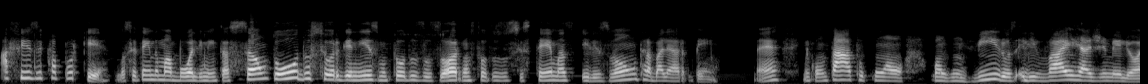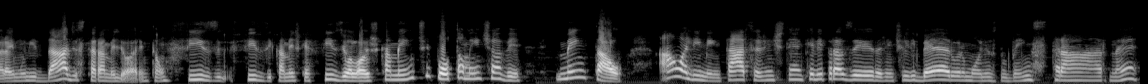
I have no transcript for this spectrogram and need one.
A física, por quê? Você tendo uma boa alimentação, todo o seu organismo, todos os órgãos, todos os sistemas, eles vão trabalhar bem. né, em contato com, com, algum vírus, ele vai reagir melhor, a imunidade estará melhor. Então, fisi fisicamente, que é fisiologicamente, totalmente a ver. Mental. Ao alimentar-se, a gente tem aquele prazer, a gente libera hormônios do bem-estar, né?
